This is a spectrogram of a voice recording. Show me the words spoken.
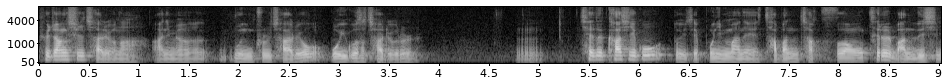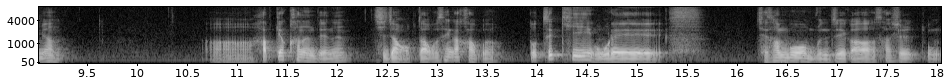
표장실 자료나 아니면 문풀 자료, 모의고사 자료를 음, 체득하시고 또 이제 본인만의 자반 작성 틀을 만드시면 어, 합격하는 데는 지장 없다고 생각하고요. 또 특히 올해 재산보험 문제가 사실 좀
